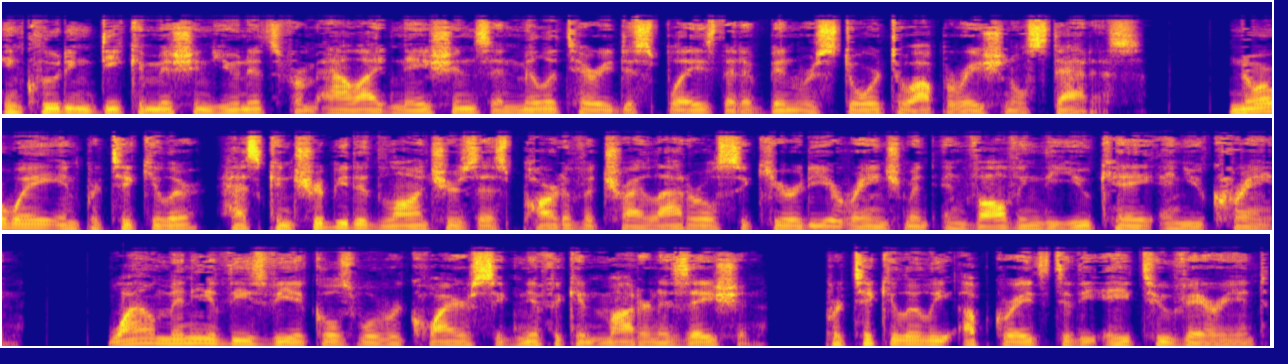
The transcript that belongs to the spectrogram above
including decommissioned units from allied nations and military displays that have been restored to operational status. Norway in particular has contributed launchers as part of a trilateral security arrangement involving the UK and Ukraine. While many of these vehicles will require significant modernization, particularly upgrades to the A2 variant,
